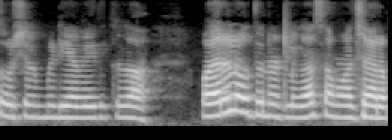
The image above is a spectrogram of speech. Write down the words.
సోషల్ మీడియా వేదికగా వైరల్ అవుతున్నట్లుగా సమాచారం.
